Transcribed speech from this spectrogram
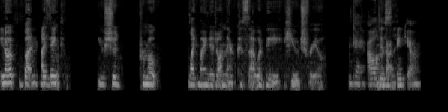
you know. But mm-hmm. I think you should promote like minded on there because that would be huge for you. Okay, I'll honestly. do that. Thank you.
